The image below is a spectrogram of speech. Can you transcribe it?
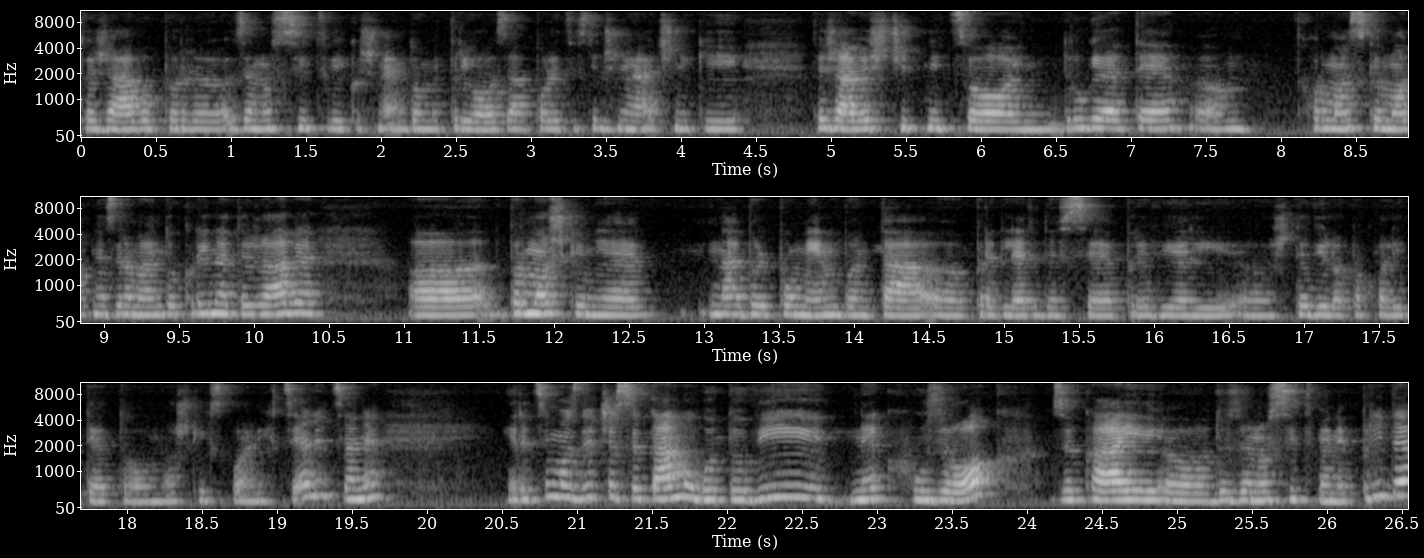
težavo pri zanositvi, kakšne endometrioza, policistični jajčniki, težave s ščitnico in druge te um, hormonske motnje, oziroma endokrine težave. Uh, pri moškem je najbolj pomemben ta uh, pregled, da se preveri uh, število in kvaliteto moških spolnih celic. Recimo, zdaj, če se tam ugotovi nek vzrok, zakaj uh, do zanositve ne pride,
